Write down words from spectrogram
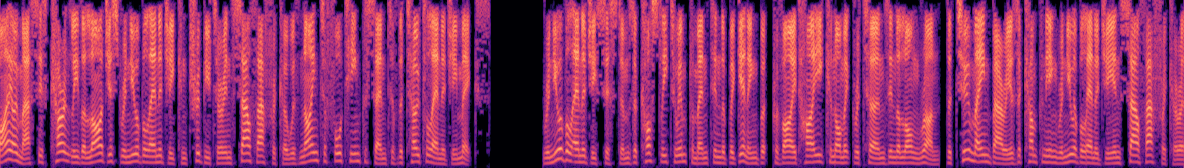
Biomass is currently the largest renewable energy contributor in South Africa with 9 to 14% of the total energy mix. Renewable energy systems are costly to implement in the beginning but provide high economic returns in the long run. The two main barriers accompanying renewable energy in South Africa are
